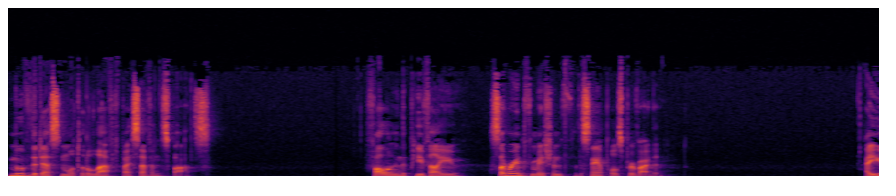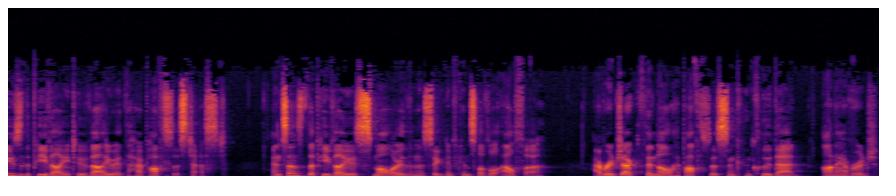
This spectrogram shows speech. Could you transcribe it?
move the decimal to the left by 7 spots. Following the p-value, summary information for the sample is provided. I use the p-value to evaluate the hypothesis test, and since the p-value is smaller than the significance level alpha, I reject the null hypothesis and conclude that, on average,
